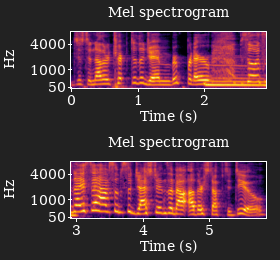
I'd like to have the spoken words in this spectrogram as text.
just another trip to the gym. Mm. So it's nice to have some suggestions about other stuff to do.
